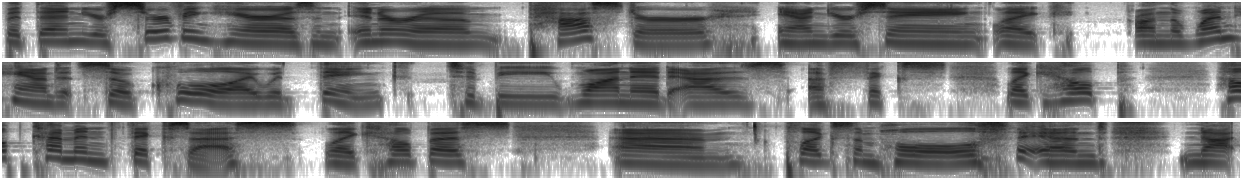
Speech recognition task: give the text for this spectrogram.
But then you're serving here as an interim pastor, and you're saying, like, on the one hand, it's so cool, I would think, to be wanted as a fix, like, help help come and fix us like help us um, plug some holes and not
